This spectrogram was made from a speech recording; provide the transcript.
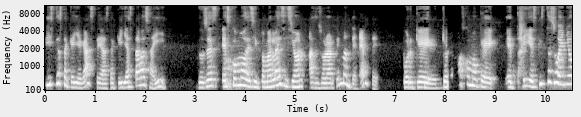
viste hasta que llegaste, hasta que ya estabas ahí. Entonces, es como decir, tomar la decisión, asesorarte y mantenerte, porque queremos como que, ay, es que este sueño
